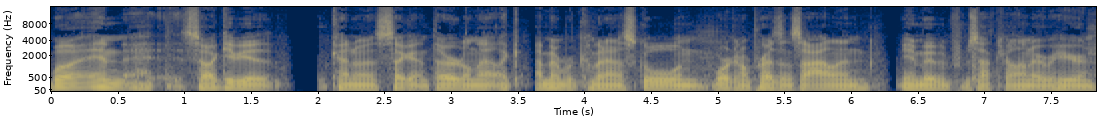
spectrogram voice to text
Well, and uh, so I'll give you kind of a second and third on that. Like I remember coming out of school and working on President's Island, you know, moving from South Carolina over here, and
